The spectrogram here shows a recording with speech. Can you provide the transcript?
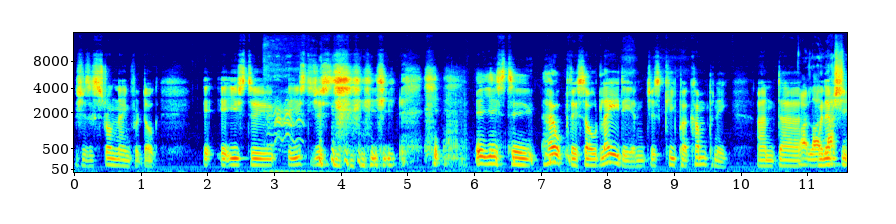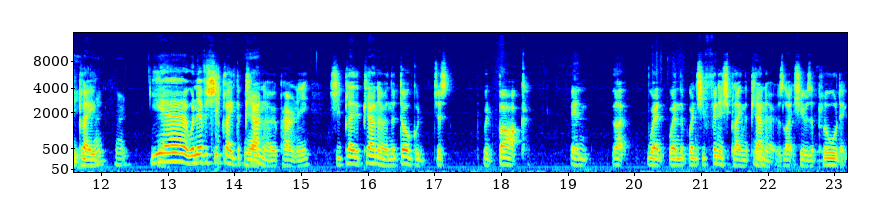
which is a strong name for a dog. It, it used to it used to just it used to help this old lady and just keep her company and uh, Like, like whenever Lassie, she played right? Yeah, whenever she played the Yeah. piano, apparently she'd play the piano, and the dog would just would bark in like when when the, when she finished playing the piano, it was like she was applauding,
